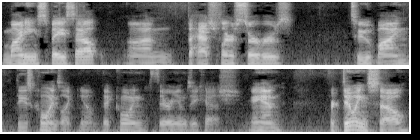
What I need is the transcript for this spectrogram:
mining space out on the Hashflare servers to mine these coins, like you know Bitcoin, Ethereum, Zcash, and for doing so,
